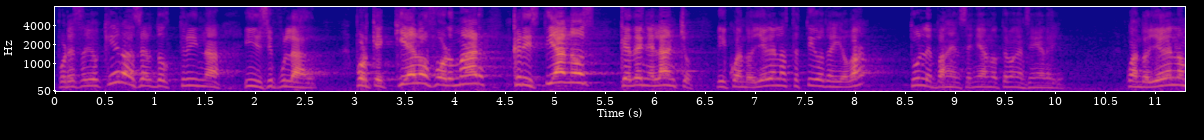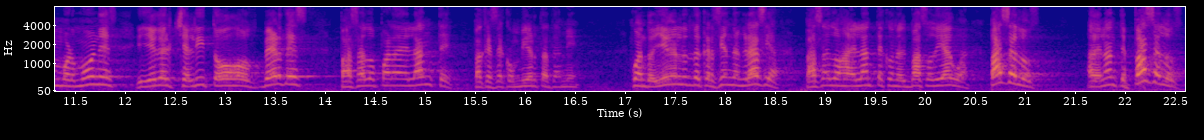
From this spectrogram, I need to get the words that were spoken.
Por eso yo quiero hacer doctrina y discipulado. Porque quiero formar cristianos que den el ancho. Y cuando lleguen los testigos de Jehová, tú les vas a enseñar, no te van a enseñar ellos. Cuando lleguen los mormones y llegue el chelito ojos verdes, pásalo para adelante para que se convierta también. Cuando lleguen los de creciendo en gracia, pásalos adelante con el vaso de agua. Pásalos, adelante, pásalos.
